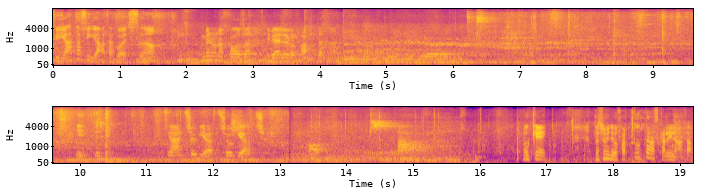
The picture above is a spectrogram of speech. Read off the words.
Figata figata questa, no? Almeno una cosa di bello l'ho fatta. Ghiaccio, ghiaccio, ghiaccio. Oh. Ah. Ok. Adesso mi devo fare tutta una scalinata.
